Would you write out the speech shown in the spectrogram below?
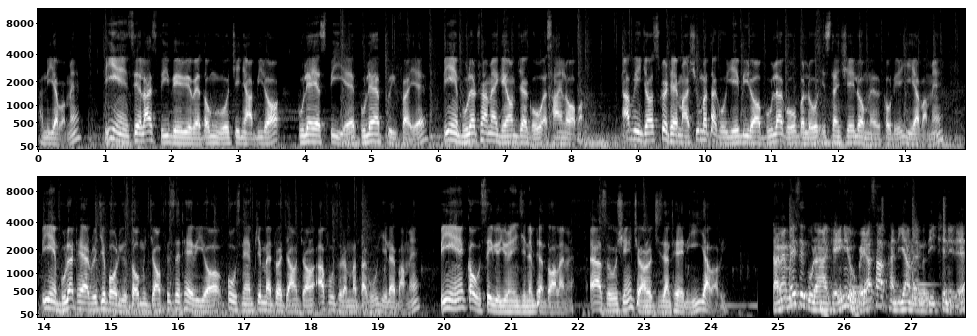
ဖန်တီးရပါမယ်ပြီးရင် serialize v variable သုံးခုကိုကြီးညာပြီးတော့ bullet ရဲ့ speed ရဲ့ bullet prefer ရဲ့ပြီးရင် bullet trap မဲ့ game object ကို assign လုပ်ရပါမယ်နောက်ပြီးကျွန်တော် script ထဲမှာ shoot မတက်ကိုရေးပြီးတော့ bullet ကိုဘယ်လို instantiate လုပ်မလဲကုတ်တွေရေးရပါမယ်ပြီးရင် bullet ထဲက rigid body ကိုသုံးပြီးကျွန်တော် physics ထည့်ပြီးတော့ force နဲ့ပြစ်မဲ့အတွက်ကြောင့်ကျွန်တော် f ဆိုတဲ့ method ကိုရေးလိုက်ပါမယ် ပြီးရင်ကုတ်ကိုစိတ်ပြီး Unity engine နဲ့ပြန်သွားလိုက်မယ်အဲ့ဒါဆိုရှင်ကျွန်တော်တို့ကြီးစံထည့်နေရပါပြီဒါပေမဲ့ Basic ကိုယ်တိုင်က game တွေကိုဘယ်အစဖန်တီးရမလဲမသိဖြစ်နေတယ်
